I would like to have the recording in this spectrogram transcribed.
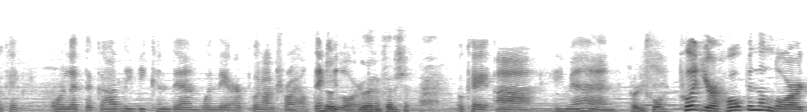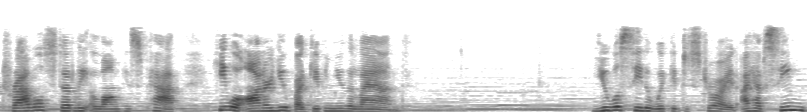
Okay. Or let the godly be condemned when they are put on trial. Thank you, Lord. Go ahead and finish it. Okay. Uh, amen. 34. Put your hope in the Lord. Travel steadily along his path. He will honor you by giving you the land you will see the wicked destroyed. I have seen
